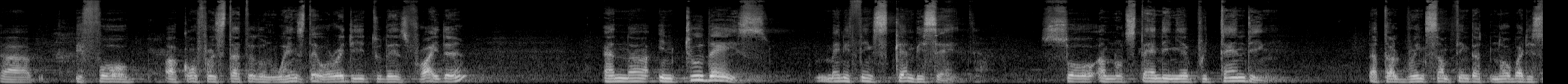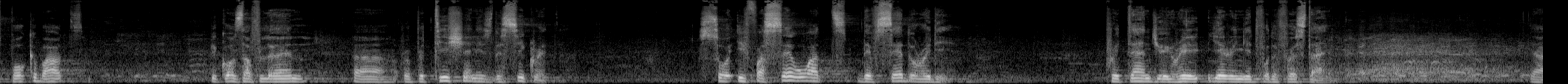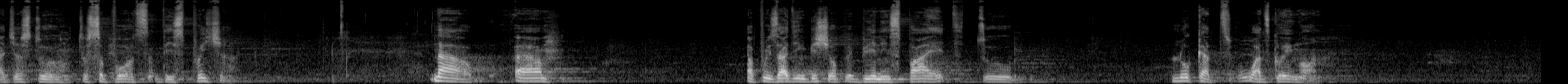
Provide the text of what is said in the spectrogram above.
uh, before our conference started on Wednesday already. Today is Friday. And uh, in two days, many things can be said. So I'm not standing here pretending that I'll bring something that nobody spoke about because I've learned uh, repetition is the secret. So if I say what they've said already, pretend you're hearing it for the first time. yeah, just to, to support this preacher. Now, um, a presiding bishop has been inspired to look at what's going on.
